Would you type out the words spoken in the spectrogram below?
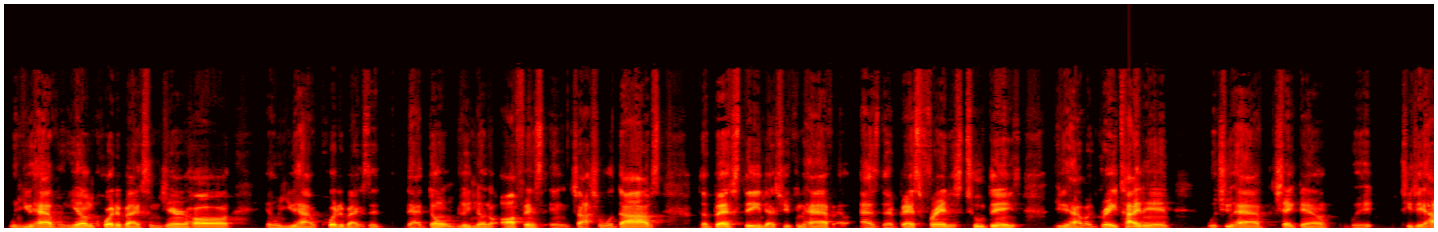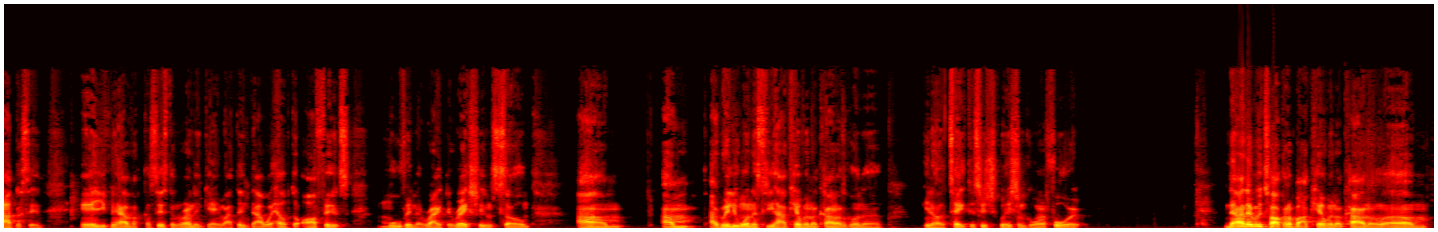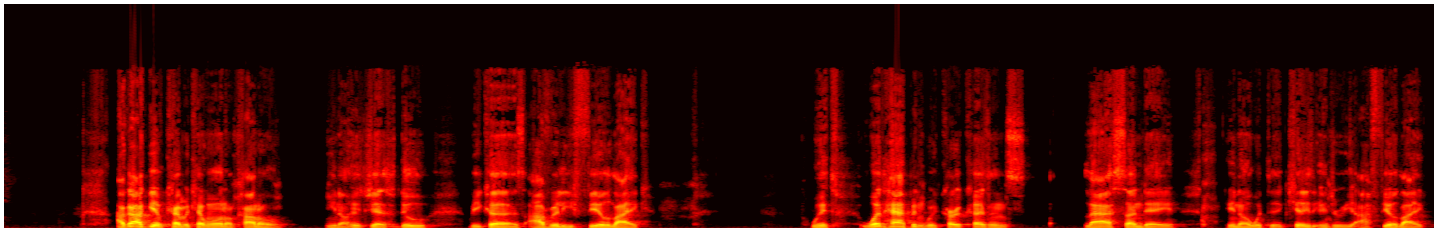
when you have young quarterbacks in Jaren Hall and when you have quarterbacks that that don't really know the offense and Joshua Dobbs, the best thing that you can have as their best friend is two things. You can have a great tight end, which you have check down with TJ Hockenson, and you can have a consistent running game. I think that would help the offense move in the right direction. So um I'm I really want to see how Kevin O'Connell is gonna, you know, take the situation going forward. Now that we're talking about Kevin O'Connell, um, I gotta give Kevin Kevin O'Connell, you know, his just due because I really feel like with what happened with Kirk Cousins last Sunday, you know, with the Achilles injury, I feel like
